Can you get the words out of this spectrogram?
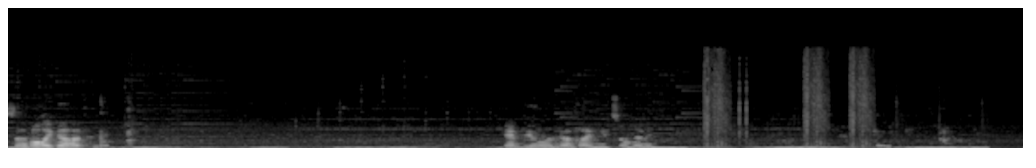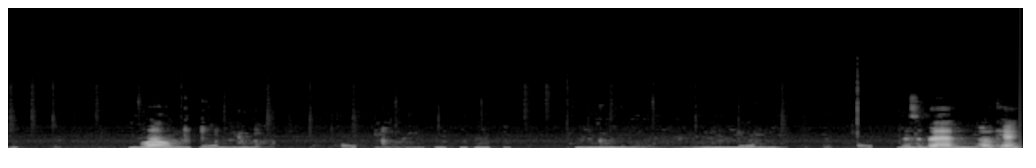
Is that all I got? Can't be all I have, I need so many. Well. That's bad. Okay.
